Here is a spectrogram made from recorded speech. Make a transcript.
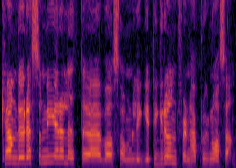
kan du resonera lite vad som ligger till grund för den här prognosen?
